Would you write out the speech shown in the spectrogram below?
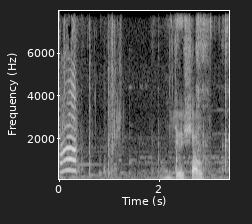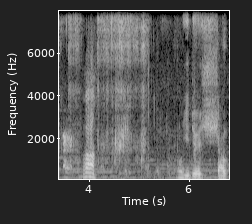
Ah! All you do is shout. Well, All you do is shout.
